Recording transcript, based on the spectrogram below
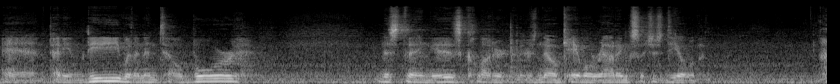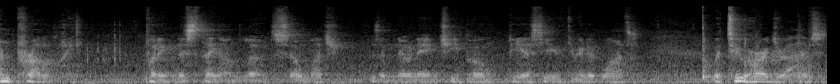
And Pentium D with an Intel board. This thing is cluttered. There's no cable routing, so just deal with it. I'm probably putting this thing on load so much. There's a no-name cheapo PSU 300 watts with two hard drives,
